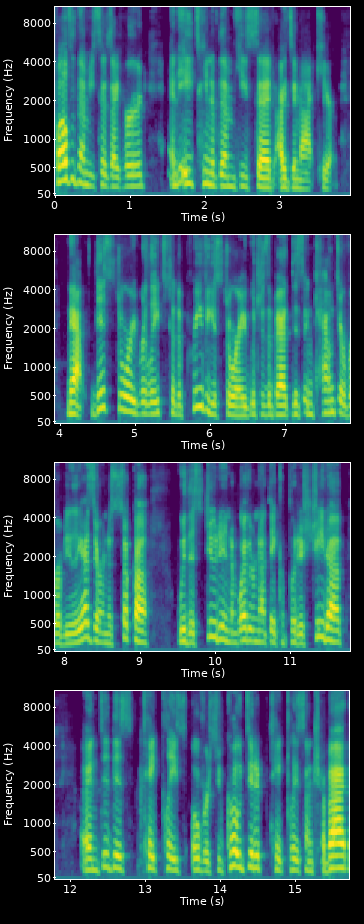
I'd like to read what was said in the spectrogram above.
12 of them he says, I heard, and 18 of them he said, I did not hear. Now, this story relates to the previous story, which is about this encounter of Rabbi Eliezer in a sukkah with a student and whether or not they could put a sheet up. And did this take place over Sukkot? Did it take place on Shabbat?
